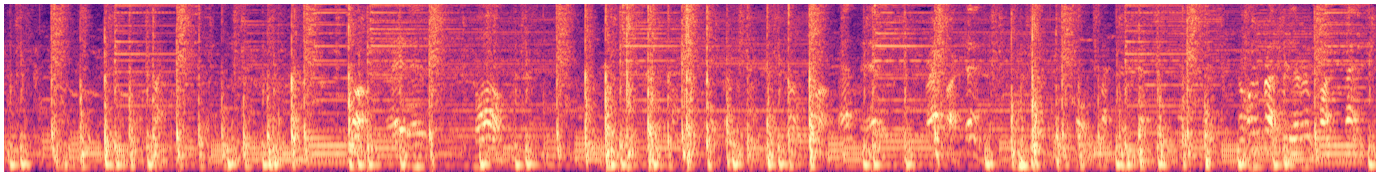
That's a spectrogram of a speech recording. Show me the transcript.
never bought that.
